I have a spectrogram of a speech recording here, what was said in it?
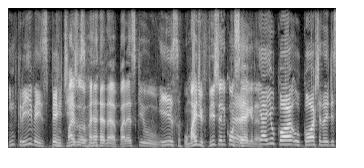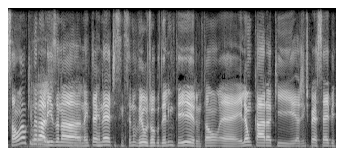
incríveis, perdidos. O- é, né, Parece que o, Isso. o mais difícil ele consegue, É, né? E aí o, cor, o corte da edição é o que Lógico. viraliza na, É. na internet, assim, você não vê o jogo dele inteiro. Então, é, ele é um cara que a gente percebe,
